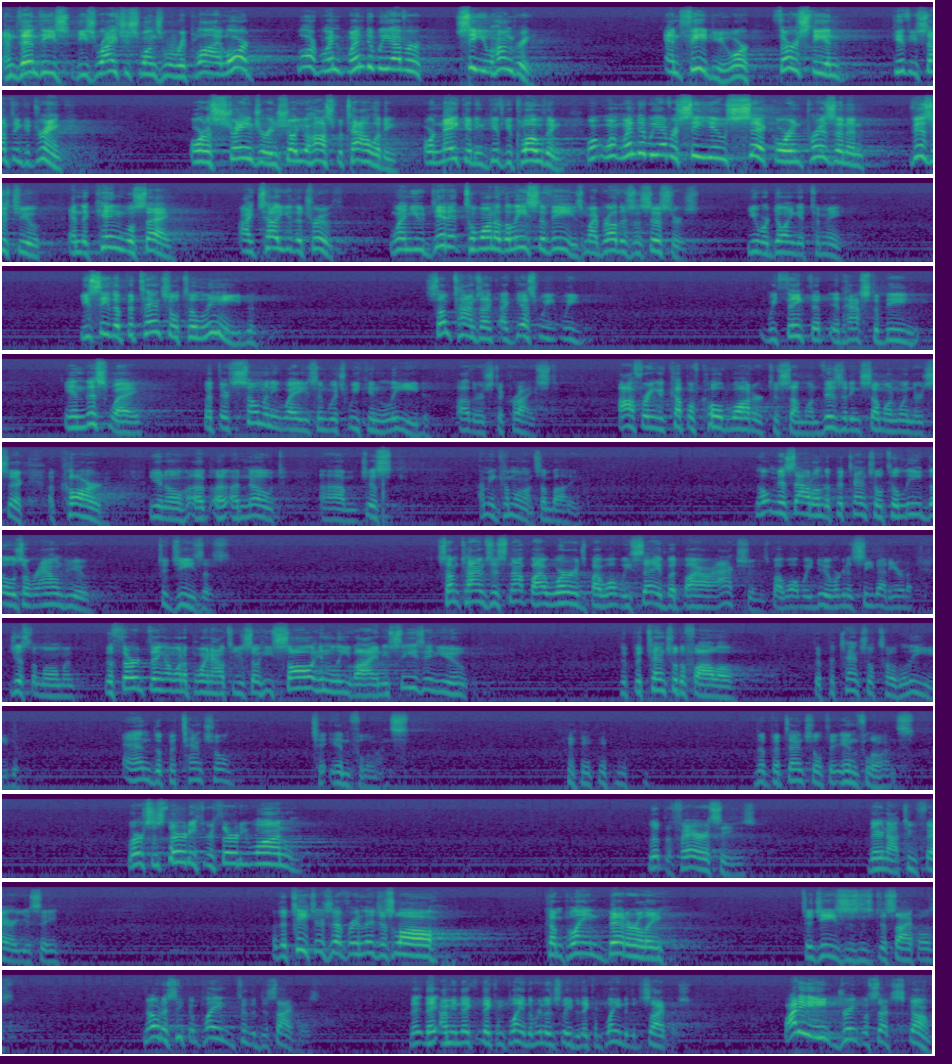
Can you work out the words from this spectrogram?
And then these, these righteous ones will reply, Lord, Lord, when, when did we ever see you hungry and feed you, or thirsty and give you something to drink, or a stranger and show you hospitality, or naked and give you clothing? When, when did we ever see you sick or in prison and visit you? And the king will say, I tell you the truth. When you did it to one of the least of these, my brothers and sisters, you were doing it to me. You see, the potential to lead, sometimes I, I guess we, we, we think that it has to be in this way, but there's so many ways in which we can lead others to Christ. Offering a cup of cold water to someone, visiting someone when they're sick, a card, you know, a, a, a note. Um, just, I mean, come on, somebody. Don't miss out on the potential to lead those around you to Jesus. Sometimes it's not by words, by what we say, but by our actions, by what we do. We're going to see that here just a moment. The third thing I want to point out to you so he saw in Levi and he sees in you the potential to follow, the potential to lead, and the potential to influence. the potential to influence. Verses 30 through 31. Look, the Pharisees, they're not too fair, you see. The teachers of religious law complained bitterly to Jesus' disciples. Notice he complained to the disciples. They, they, I mean, they, they complained, the religious leader, they complained to the disciples. Why do you eat and drink with such scum?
